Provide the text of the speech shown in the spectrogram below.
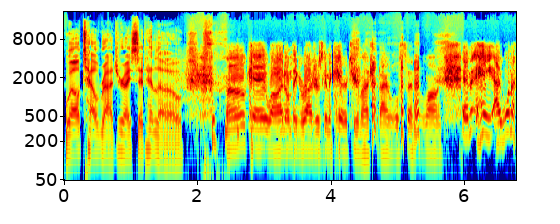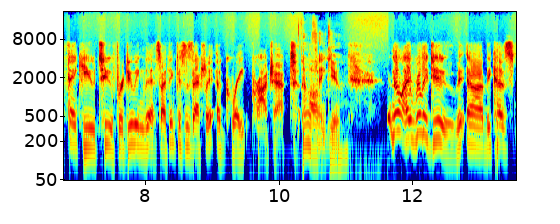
well, tell Roger I said hello. okay, well, I don't think Roger's going to care too much, but I will send it along. And hey, I want to thank you too for doing this. I think this is actually a great project. Oh, Um, thank you. No, I really do, uh, because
